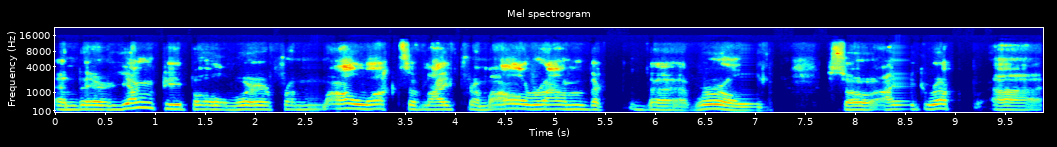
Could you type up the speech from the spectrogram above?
and their young people were from all walks of life, from all around the, the world. So I grew up uh,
